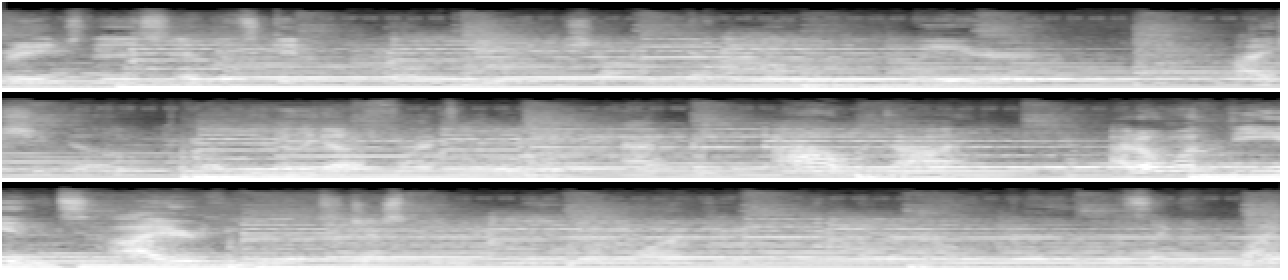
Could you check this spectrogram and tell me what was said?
rearrange this and let's get. I don't know where I should go. Like, we really gotta find something happy. Oh my god. I don't want the entire video to just be me wandering around. Like,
